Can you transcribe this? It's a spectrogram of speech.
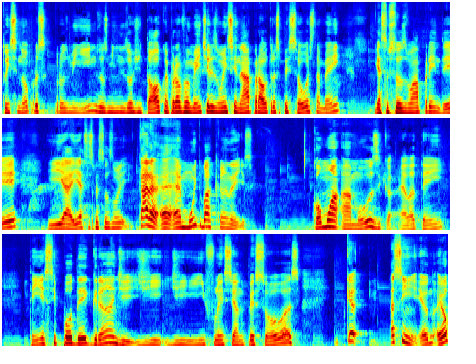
tu ensinou pros, pros meninos, os meninos hoje tocam e provavelmente eles vão ensinar para outras pessoas também. E essas pessoas vão aprender. E aí essas pessoas vão. Cara, é, é muito bacana isso. Como a, a música, ela tem tem esse poder grande de, de ir influenciando pessoas. Porque, assim, eu, eu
